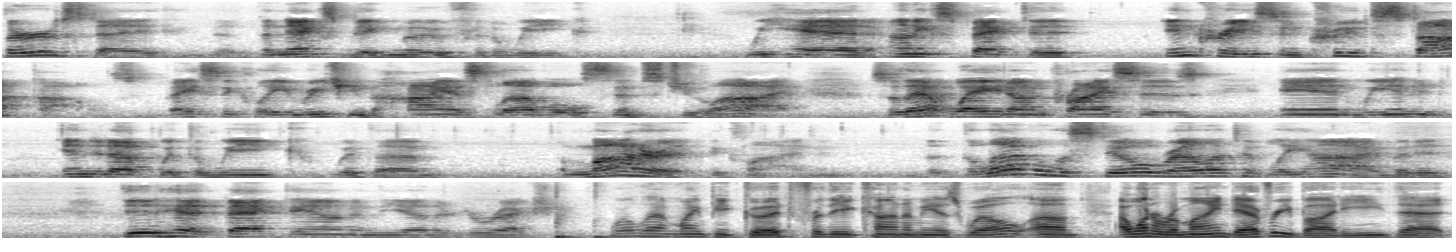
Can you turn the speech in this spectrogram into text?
Thursday, the, the next big move for the week, we had unexpected increase in crude stockpiles, basically reaching the highest level since July. So that weighed on prices, and we ended ended up with the week with a, a moderate decline. And the, the level is still relatively high, but it did head back down in the other direction. Well, that might be good for the economy as well. Um, I want to remind everybody that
